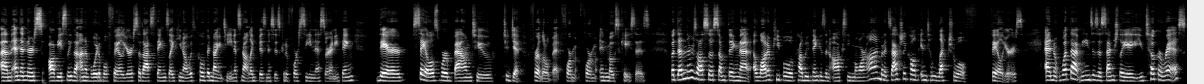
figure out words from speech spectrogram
um, and then there's obviously the unavoidable failure. So that's things like, you know, with COVID 19, it's not like businesses could have foreseen this or anything. Their sales were bound to to dip for a little bit for for in most cases. But then there's also something that a lot of people will probably think is an oxymoron, but it's actually called intellectual failures. And what that means is essentially you took a risk,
